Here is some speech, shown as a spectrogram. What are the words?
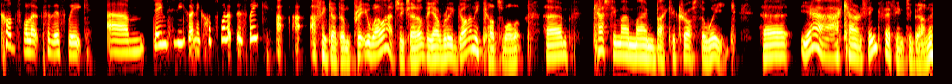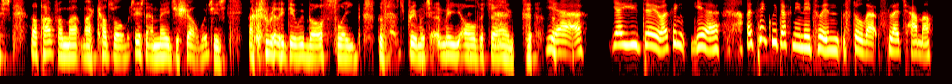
codswallop for this week. Um, James, have you got any codswallop this week? I, I, I think I've done pretty well actually, because I don't think I've really got any codswallop. Um, casting my mind back across the week, uh, yeah, I can't think of anything to be honest. Apart from my, my codswallop, which isn't a major shock, which is I could really do with more sleep, but that's pretty much me all the time. yeah. Yeah, you do. I think, yeah, I think we definitely need to install that sledgehammer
